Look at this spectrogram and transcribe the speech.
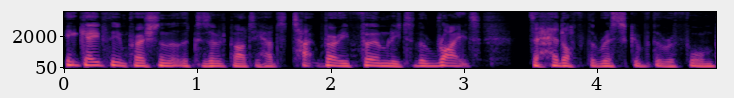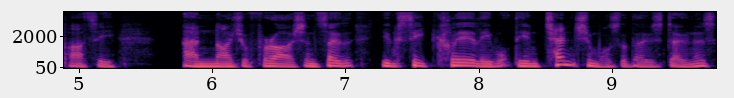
it gave the impression that the Conservative Party had to tack very firmly to the right to head off the risk of the Reform Party and Nigel Farage. And so you can see clearly what the intention was of those donors.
